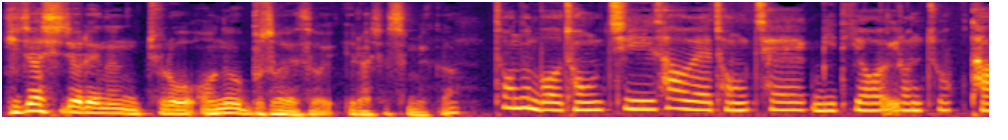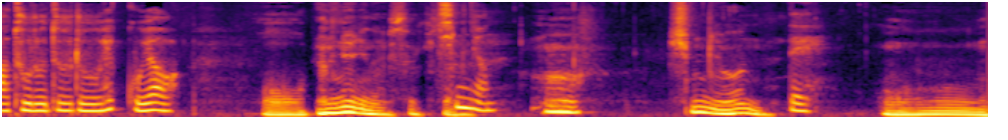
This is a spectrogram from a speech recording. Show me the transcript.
기자 시절에는 주로 어느 부서에서 일하셨습니까? 저는 뭐 정치, 사회, 정책, 미디어 이런 쪽 다 두루두루 했고요. 오, 몇 년이나 했어요, 기자? 10년. 어, 10년? 네. 오.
